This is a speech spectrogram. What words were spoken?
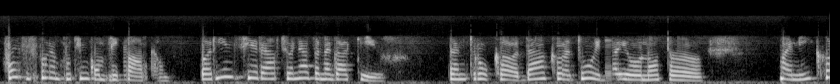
hai să spunem, puțin complicată. Părinții reacționează negativ, pentru că dacă tu îi dai o notă mai mică,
